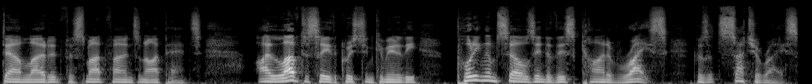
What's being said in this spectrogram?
downloaded for smartphones and iPads. I love to see the Christian community putting themselves into this kind of race because it's such a race.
